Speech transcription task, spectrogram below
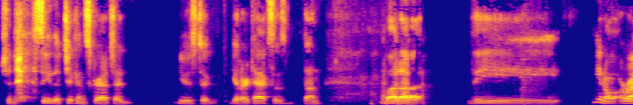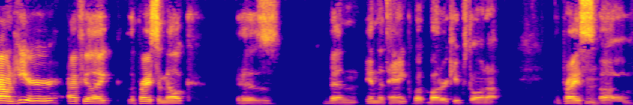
should see the chicken scratch I used to get our taxes done. But uh, the you know around here, I feel like the price of milk has been in the tank, but butter keeps going up. The price hmm. of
